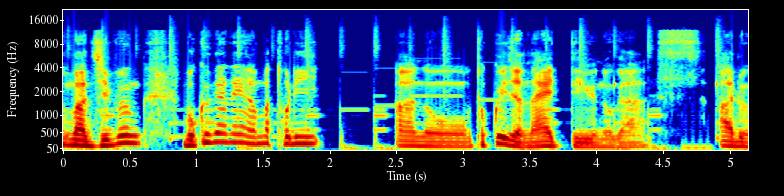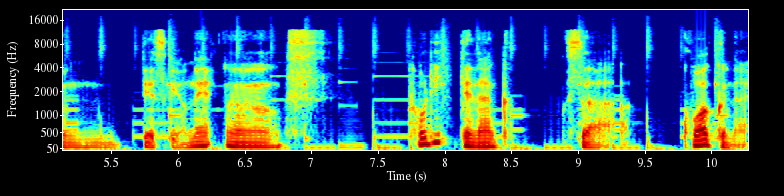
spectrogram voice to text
まあ自分、僕がね、あんま鳥、あの、得意じゃないっていうのがあるんですけどね。うん。鳥ってなんかさ、怖くない？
